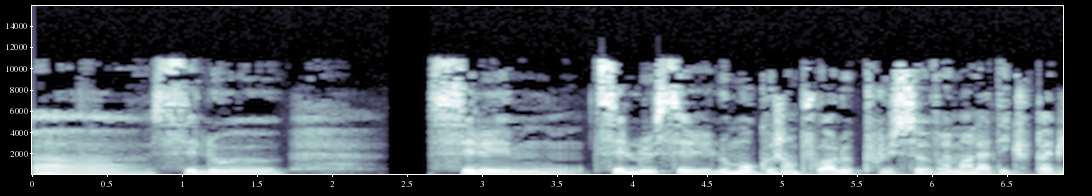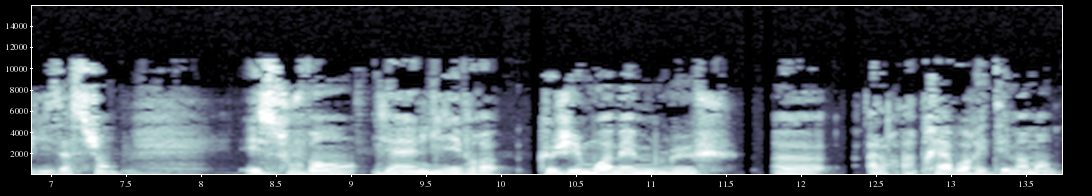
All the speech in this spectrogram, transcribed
c'est le, c'est le, c'est le mot que j'emploie le plus, vraiment la déculpabilisation. Et souvent, il y a un livre que j'ai moi-même lu, euh, alors après avoir été maman,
